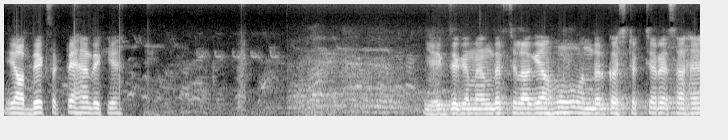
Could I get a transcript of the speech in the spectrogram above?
ये आप देख सकते हैं, देखिए। ये एक जगह मैं अंदर चला गया हूँ, अंदर का स्ट्रक्चर ऐसा है।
